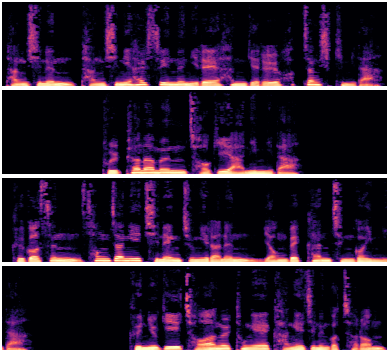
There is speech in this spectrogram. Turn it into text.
당신은 당신이 할 수 있는 일의 한계를 확장시킵니다. 불편함은 적이 아닙니다. 그것은 성장이 진행 중이라는 명백한 증거입니다. 근육이 저항을 통해 강해지는 것처럼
